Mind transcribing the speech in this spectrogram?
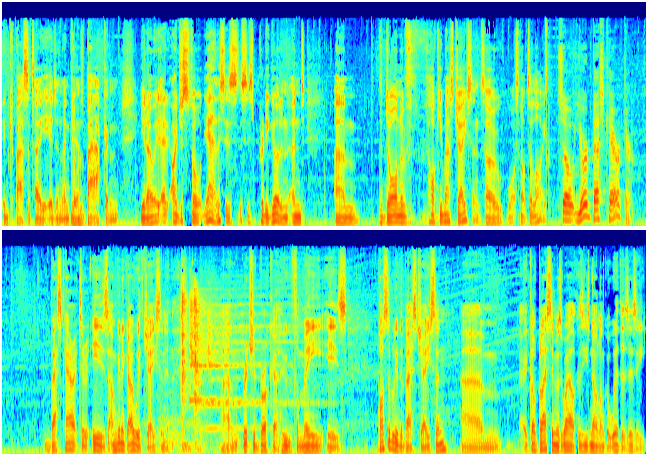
incapacitated and then comes yeah. back and you know it, I just thought yeah this is this is pretty good and and um, the dawn of Hockey Mask Jason. So what's not to like? So your best character? Best character is I'm going to go with Jason in this. Um, Richard Brooker, who for me is possibly the best Jason. Um, God bless him as well, because he's no longer with us, is he,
